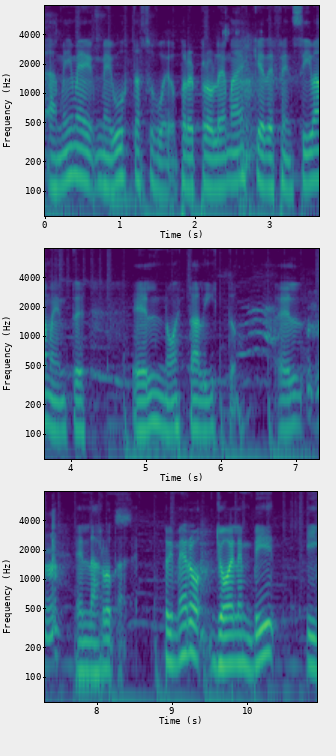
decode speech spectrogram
A mí me, me gusta su juego, pero el problema es que defensivamente él no está listo. Él uh -huh. en la rota. Primero, Joel Embiid y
